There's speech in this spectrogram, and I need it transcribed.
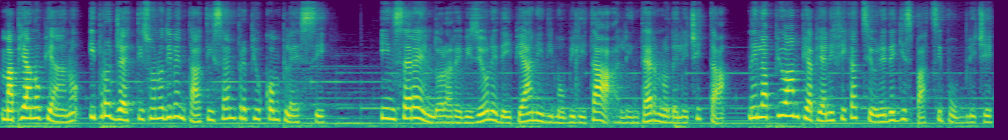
Ma piano piano i progetti sono diventati sempre più complessi, inserendo la revisione dei piani di mobilità all'interno delle città nella più ampia pianificazione degli spazi pubblici,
